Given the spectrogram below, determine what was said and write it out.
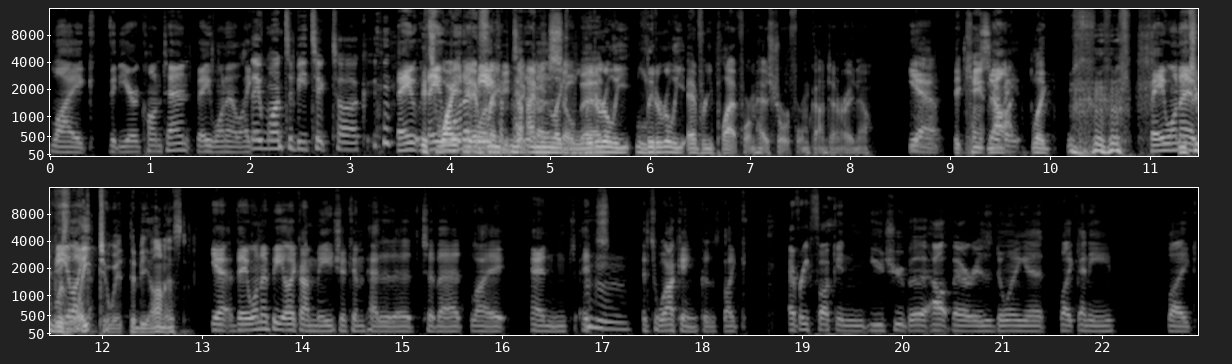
like video content. They want to like they want to be TikTok. they It's they why want to every, be wanna I mean, like so literally, literally every platform has short form content right now. yeah It can't So not. they- like they want to be like late to it, to be honest. yeah they want to be like a major competitor to that like and it's Mhm. it's working because like every fucking YouTuber out there is doing it. Like any like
